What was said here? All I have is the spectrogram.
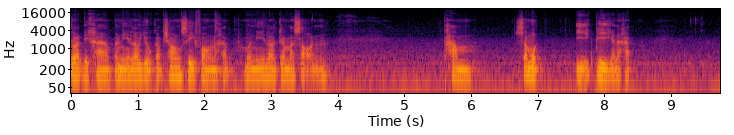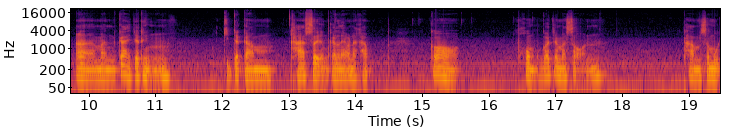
สวัสดีครับ วันนี้เราอยู่กับช่องสีฟองนะครับ วันนี้เราจะมาสอนทำสมุด EXP กันนะครับ อ่ามันใกล้จะถึงกิจกรรมคาสเสริมกันแล้วนะครับ ก็ผมก็จะมาสอนทำสมุด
